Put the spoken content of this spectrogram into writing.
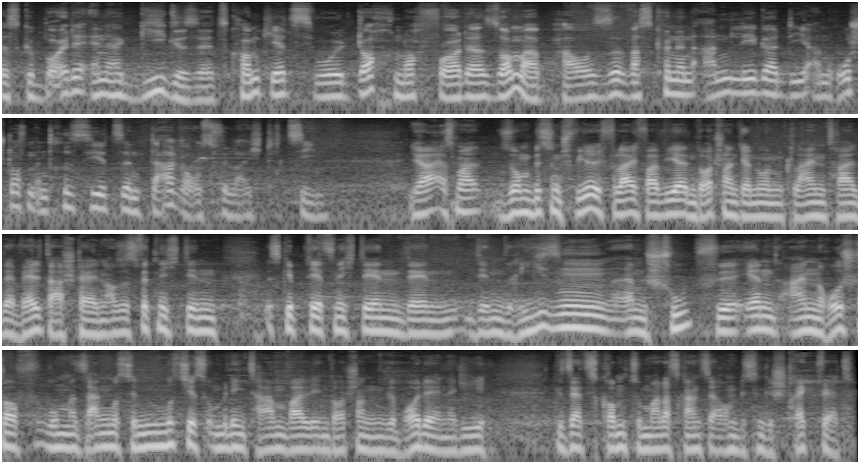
Das Gebäudeenergiegesetz kommt jetzt wohl doch noch vor der Sommerpause. Was können Anleger, die an Rohstoffen interessiert sind, daraus vielleicht ziehen? Ja, erstmal so ein bisschen schwierig vielleicht, weil wir in Deutschland ja nur einen kleinen Teil der Welt darstellen. Also es wird nicht den, es gibt jetzt nicht den, den, den Riesenschub ähm, für irgendeinen Rohstoff, wo man sagen muss, den muss ich jetzt unbedingt haben, weil in Deutschland ein Gebäudeenergie Gesetz kommt, zumal das Ganze auch ein bisschen gestreckt wird.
